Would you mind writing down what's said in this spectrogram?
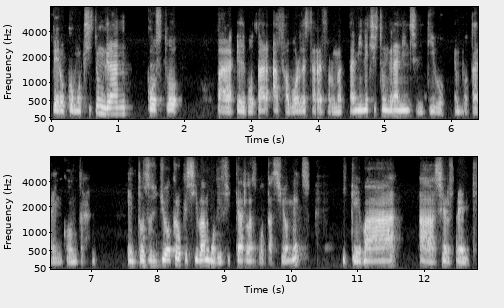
pero como existe un gran costo para el votar a favor de esta reforma, también existe un gran incentivo en votar en contra. Entonces yo creo que sí va a modificar las votaciones y que va a hacer frente.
